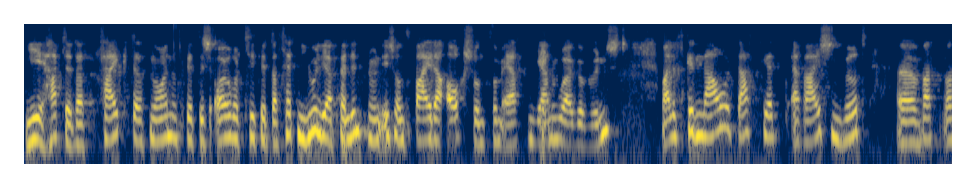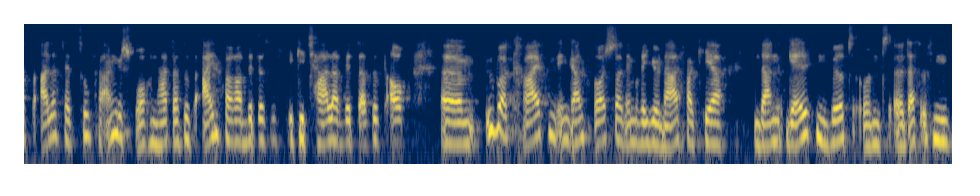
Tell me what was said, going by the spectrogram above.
je hatte. Das zeigt das 49-Euro-Ticket. Das hätten Julia Verlinden und ich uns beide auch schon zum 1. Januar gewünscht, weil es genau das jetzt erreichen wird, äh, was, was alles Herr Zucker angesprochen hat, dass es einfacher wird, dass es digitaler wird, dass es auch ähm, übergreifend in ganz Deutschland im Regionalverkehr dann gelten wird. Und äh, das, ist ein,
